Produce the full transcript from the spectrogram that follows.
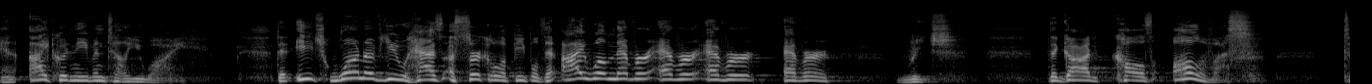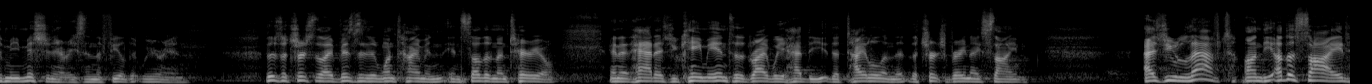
and I couldn't even tell you why. That each one of you has a circle of people that I will never, ever, ever, ever reach. That God calls all of us to be missionaries in the field that we are in. There's a church that I visited one time in, in southern Ontario, and it had, as you came into the driveway, had the, the title and the, the church, very nice sign. As you left, on the other side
